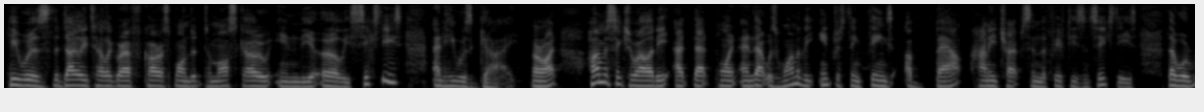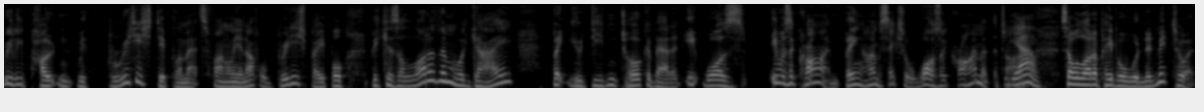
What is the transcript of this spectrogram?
he was the Daily Telegraph correspondent to Moscow in the early 60s, and he was gay, all right? Homosexuality at that point, and that was one of the interesting things about honey traps in the 50s and 60s. They were really potent with British diplomats, funnily enough, or British people, because a lot of them were gay, but you didn't talk about it. It was it was a crime. Being homosexual was a crime at the time. Yeah. So a lot of people wouldn't admit to it.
